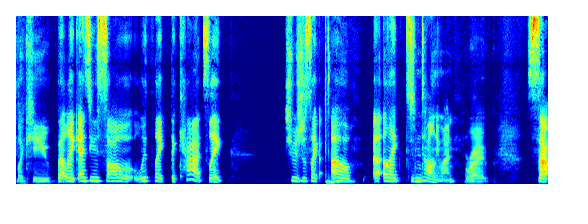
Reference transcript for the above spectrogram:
Like he, But, like, as you saw with like the cats, like, she was just like, oh, uh, like, didn't tell anyone. right. So,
